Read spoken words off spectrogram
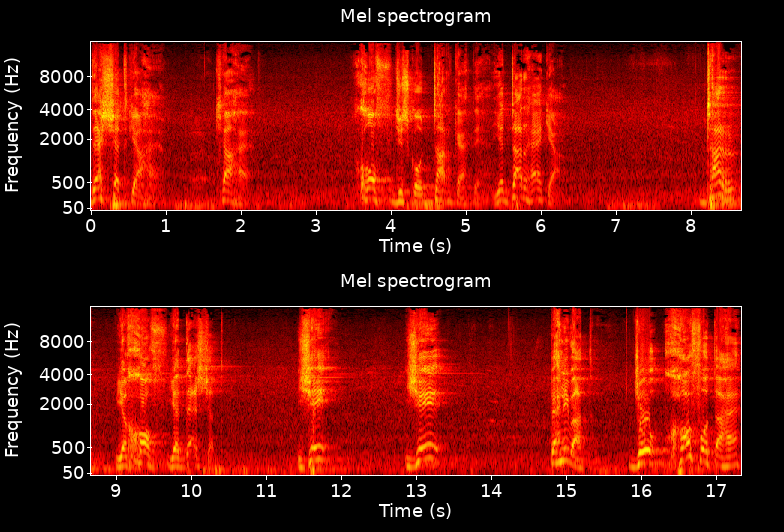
दहशत क्या है? क्या है? खौफ जिसको डर कहते हैं। यह डर है क्या? डर या खौफ या दहशत? ये ये पहली बात, जो खौफ होता है,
